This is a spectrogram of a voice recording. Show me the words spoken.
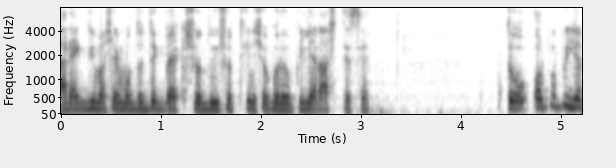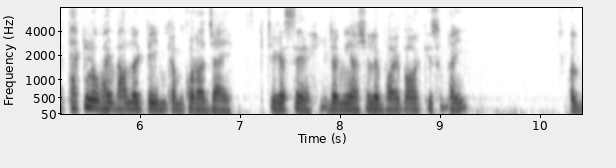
আর এক দুই মাসের মধ্যে দেখবে একশো, দুইশো, তিনশো করেও প্লেয়ার আসতেছে। তো অল্প প্লেয়ার থাকলেও ভাই ভালো একটা ইনকাম করা যায়, ঠিক আছে? এটা নিয়ে আসলে ভয় পাওয়ার কিছু নাই। অল্প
